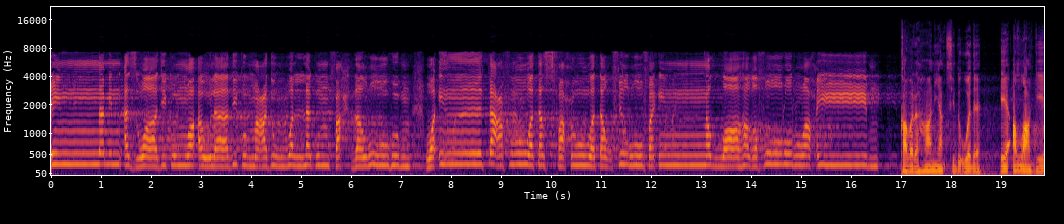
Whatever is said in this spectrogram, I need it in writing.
إن من أزواجكم وأولادكم عدوا لكم فاحذروهم وإن تعفوا وتصفحوا وتغفروا فإن الله غفور رحيم. කවර හානියක් සිදු වුවද එය අල්ලාහගේ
